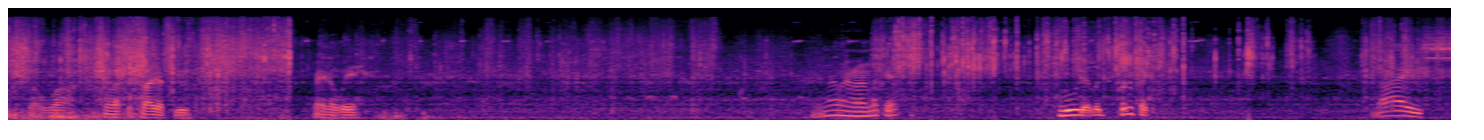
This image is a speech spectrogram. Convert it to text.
So uh, we'll have to try a few right away. Another one. Look at. Ooh, that looks perfect. Nice.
